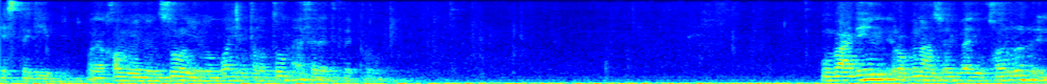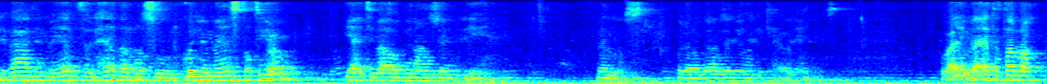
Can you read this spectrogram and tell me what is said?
يستجيبوا ويا قوم من ينصرني من الله إن طردتهم أفلا تذكرون. وبعدين ربنا عز وجل بقى يقرر اللي بعد ما يبذل هذا الرسول كل ما يستطيعه يأتي بقى ربنا عز وجل بالإيه؟ بالنصر. يقول ربنا عز وجل يهلك هؤلاء الناس. وبعدين بقى يتطرق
